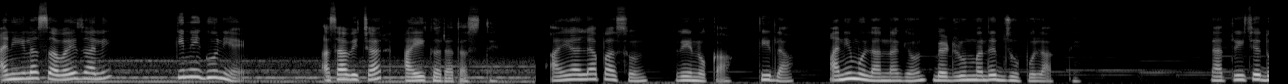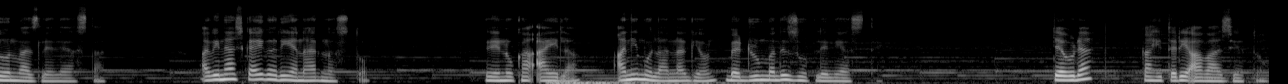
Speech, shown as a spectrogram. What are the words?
आणि हिला सवय झाली की निघून ये असा विचार आई करत असते. आई आल्यापासून रेणुका तिला आणि मुलांना घेऊन बेडरूममध्येच झोपू लागते. रात्रीचे दोन वाजलेले असतात. अविनाश काही घरी येणार नसतो. रेणुका आईला आणि मुलांना घेऊन बेडरूममध्ये झोपलेली असते. तेवढ्यात काहीतरी आवाज येतो.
